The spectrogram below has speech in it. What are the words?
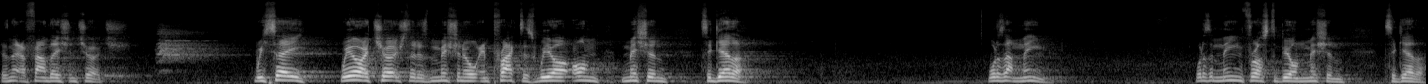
isn't it? A foundation church. We say we are a church that is missional in practice, we are on mission together. What does that mean? What does it mean for us to be on mission together.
